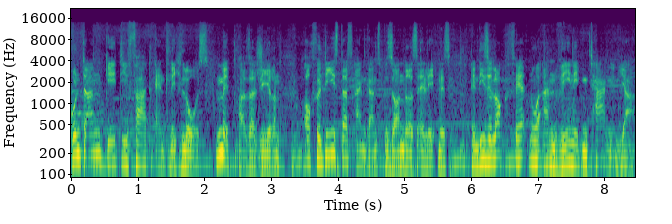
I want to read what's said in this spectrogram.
Und dann geht die Fahrt endlich los. Mit Passagieren. Auch für die ist das ein ganz besonderes Erlebnis. Denn diese Lok fährt nur an wenigen Tagen im Jahr.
